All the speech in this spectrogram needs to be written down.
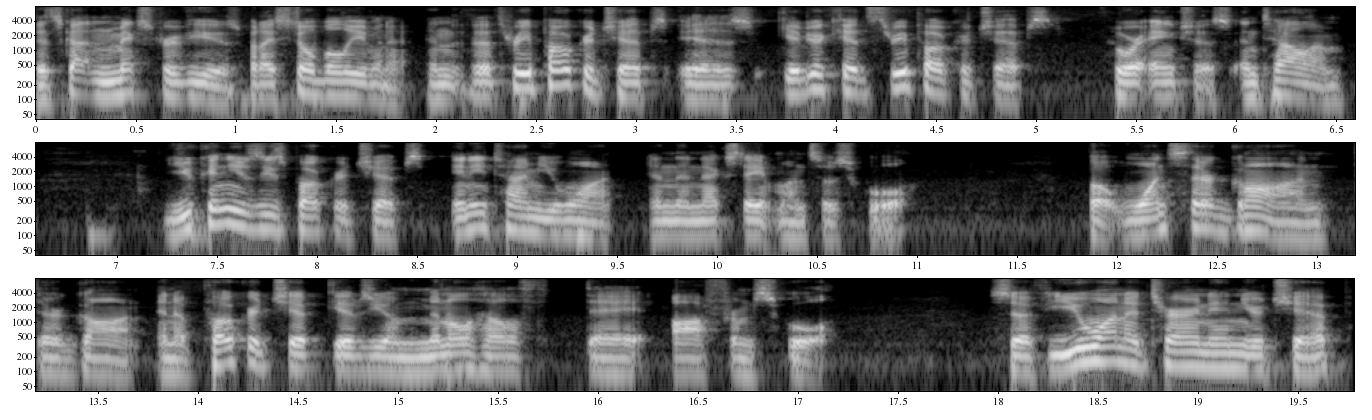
It's gotten mixed reviews, but I still believe in it. And the three poker chips is give your kids three poker chips who are anxious and tell them you can use these poker chips anytime you want in the next 8 months of school. But once they're gone, they're gone. And a poker chip gives you a mental health day off from school. So if you want to turn in your chip,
